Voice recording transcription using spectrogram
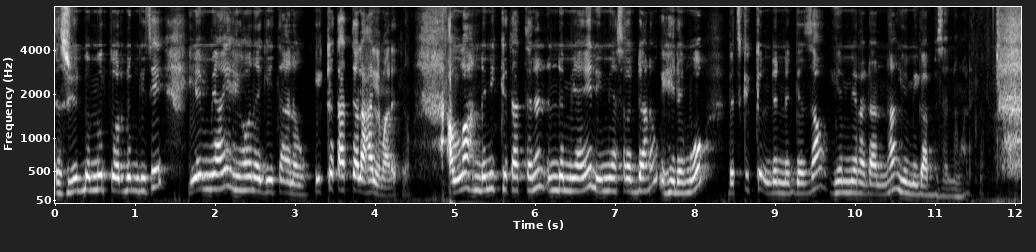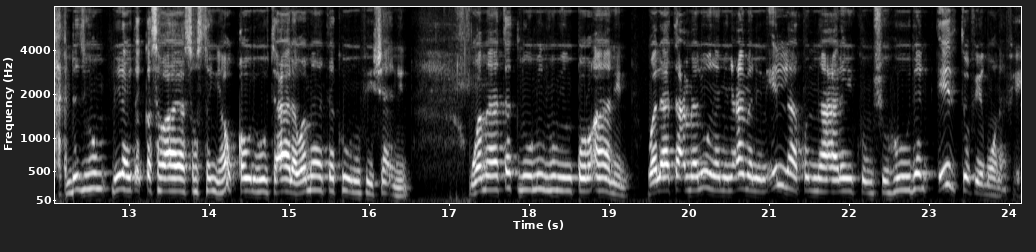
تسجد بمت وردم غزي يم ياير هنا جيتا نو يكتاتل حال معناتنا الله اندم يكتاتلن اندم ياير يم يسردا نو إيه دمو بتككل اندنجزاو يم يردانا يم معناتنا اندزيهم ليلا يتقسوا آية 3 قوله تعالى وما تكون في شأن وما تتلو منه من قرآن ولا تعملون من عمل إلا كنا عليكم شهودا إذ تفيضون فيه.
